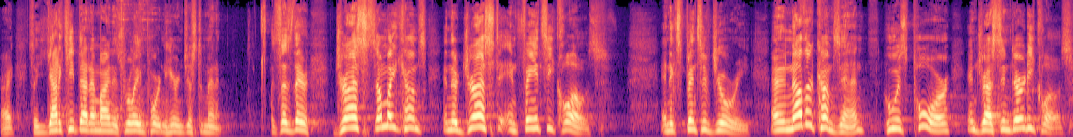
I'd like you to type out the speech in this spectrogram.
all right? So you got to keep that in mind. It's really important here in just a minute. It says they're dressed, somebody comes and they're dressed in fancy clothes and expensive jewelry. And another comes in who is poor and dressed in dirty clothes.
